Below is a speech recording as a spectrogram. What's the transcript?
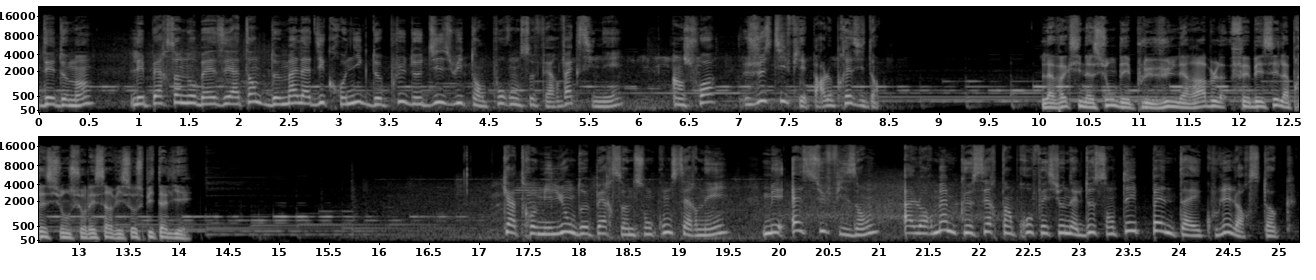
Dès demain, les personnes obèses et atteintes de maladies chroniques de plus de 18 ans pourront se faire vacciner, un choix justifié par le président. La vaccination des plus vulnérables fait baisser la pression sur les services hospitaliers. 4 millions de personnes sont concernées, mais est-ce suffisant alors même que certains professionnels de santé peinent à écouler leur stock?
